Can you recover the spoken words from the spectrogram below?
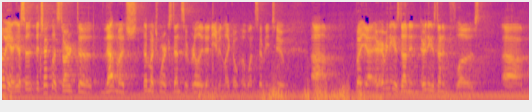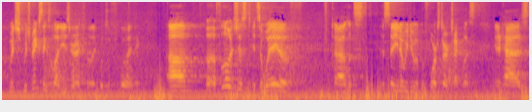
Oh yeah, yeah. So the checklists aren't uh, that much that much more extensive, really, than even like a, a 172. Um, but yeah, everything is done in everything is done in flows, um, which which makes things a lot easier, actually. What's a flow? I think. Um, a, a flow is just it's a way of uh, let's let's say you know we do a before start checklist and it has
